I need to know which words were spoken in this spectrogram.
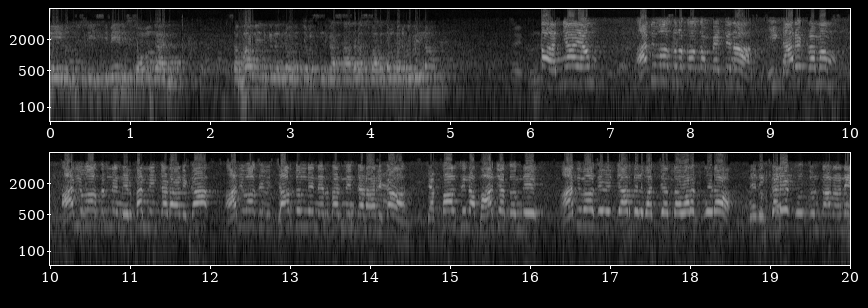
నేను శ్రీ సివేరి సోమ గారు సభా వేదికను అధిరోహించవలసిందిగా సాదర స్వాగతం పలుకుతున్నాం. అన్యాయం. ఆదివాసుల కోసం పెట్టిన ఈ కార్యక్రమం ఆదివాసుల్ని నిర్బంధించడానిక ఆదివాసీ విద్యార్థుల్ని నిర్బంధించడానిక చెప్పాల్సిన బాధ్యత ఉంది. ఆదివాసీ విద్యార్థులు వచ్చేంత వరకు కూడా నేను ఇక్కడే కూర్చుంటానని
